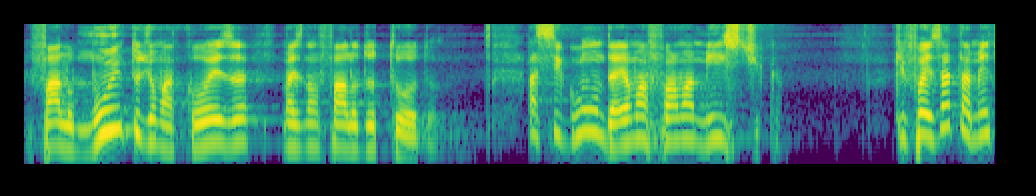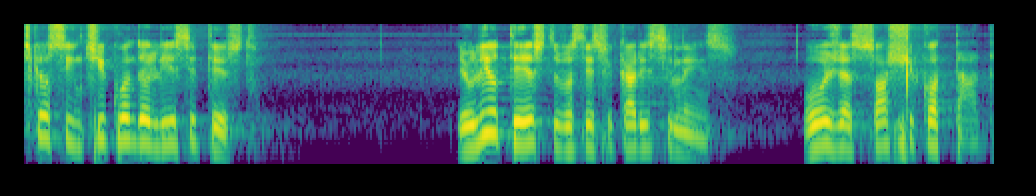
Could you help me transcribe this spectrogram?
Falo muito de uma coisa, mas não falo do todo. A segunda é uma forma mística, que foi exatamente o que eu senti quando eu li esse texto. Eu li o texto e vocês ficaram em silêncio. Hoje é só chicotada.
